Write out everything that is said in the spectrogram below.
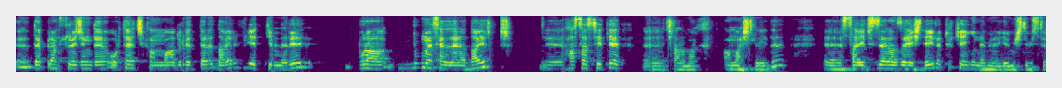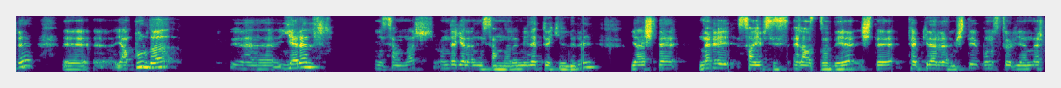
e, deprem sürecinde ortaya çıkan mağduriyetlere dair yetkilileri bura, bu meselelere dair e, hassasiyete e, çağırmak amaçlıydı. E, sahipsiz Elazığ hashtag ile Türkiye gündemine girmişti bir süre. E, ya burada e, yerel insanlar, önde gelen insanları, milletvekilleri ya işte ne sahipsiz Elazığ diye işte tepkiler vermişti. Bunu söyleyenler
